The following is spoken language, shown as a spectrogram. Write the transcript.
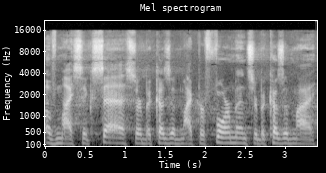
of my success or because of my performance or because of my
